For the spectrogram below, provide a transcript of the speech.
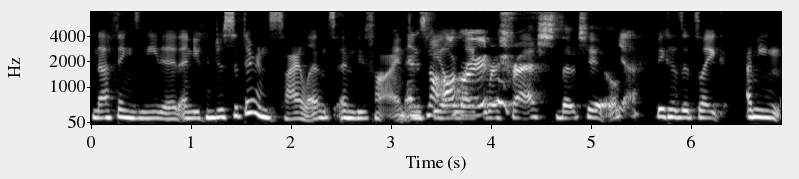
nothing's needed, and you can just sit there in silence and be fine And it's not feel like awkward. refreshed though too Yeah. because it's like i mean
